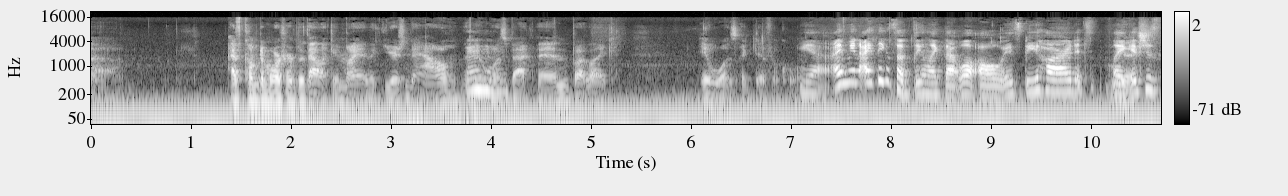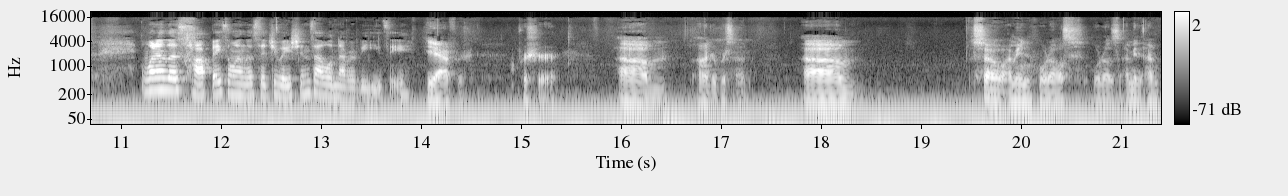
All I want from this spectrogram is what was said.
Um, I've come to more terms with that like in my like years now than Mhm. it was back then, but like it was like difficult. Yeah, I mean, I think something like that will always be hard. It's like Yeah. it's just one of those topics and one of those situations that will never be easy. Yeah, for for sure, um, hundred percent. Um, so I mean, what else? What else? I mean, I'm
